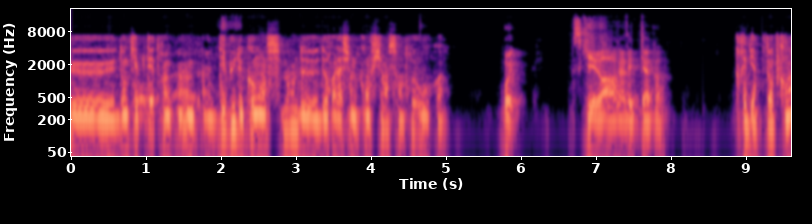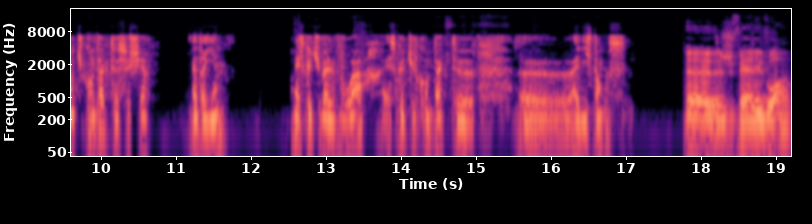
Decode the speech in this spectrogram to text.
euh, donc il y a peut-être un, un- un début de commencement de, de relation de confiance entre vous, quoi. Oui. Ce qui est rare avec Cara. Très bien. Donc, comment tu contactes ce cher Adrien? Est-ce que tu vas le voir? Est-ce que tu le contactes euh, euh, à distance? Euh, je vais aller le voir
